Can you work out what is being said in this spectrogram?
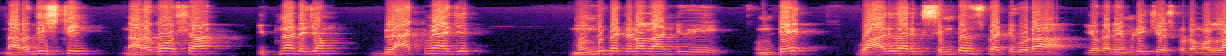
నరదిష్టి నరఘోష హిప్నటిజం బ్లాక్ మ్యాజిక్ ముందు పెట్టడం లాంటివి ఉంటే వారి వారికి సిమ్టమ్స్ బట్టి కూడా ఈ యొక్క రెమెడీ చేసుకోవడం వల్ల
